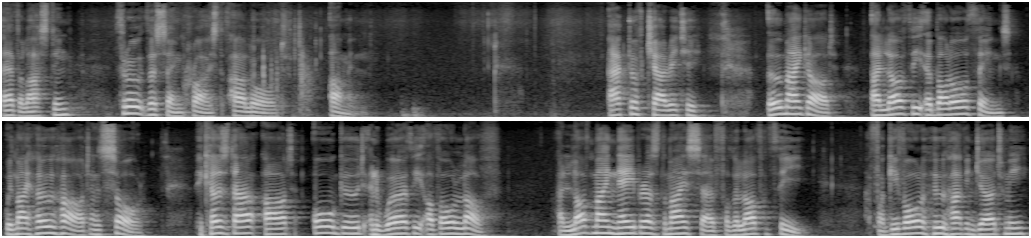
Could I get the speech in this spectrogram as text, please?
everlasting, through the same Christ our Lord. Amen. Act of charity. O my God, I love thee above all things with my whole heart and soul, because thou art all good and worthy of all love. I love my neighbour as myself for the love of thee. I forgive all who have injured me,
